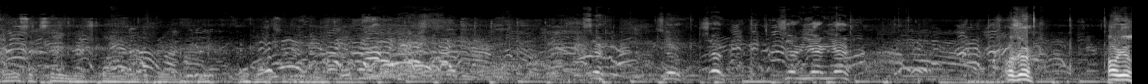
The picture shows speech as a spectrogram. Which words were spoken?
There is a thrilling match going on the. Sir, sir, sir, sir, here, here. Oh, sir. How are you?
